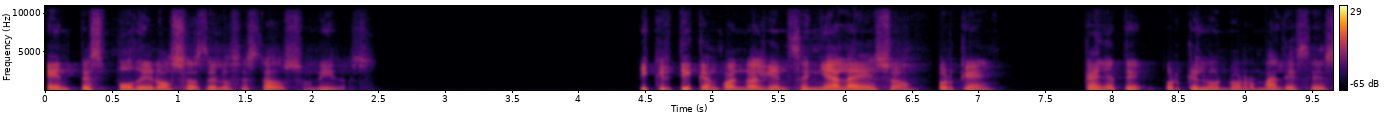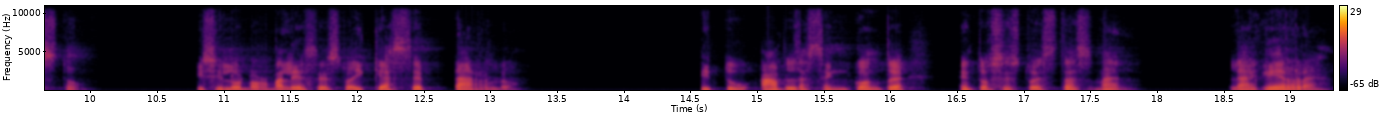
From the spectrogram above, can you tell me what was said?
entes poderosos de los Estados Unidos. Y critican cuando alguien señala eso. ¿Por qué? Cállate, porque lo normal es esto. Y si lo normal es esto, hay que aceptarlo. Si tú hablas en contra, entonces tú estás mal. La guerra,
